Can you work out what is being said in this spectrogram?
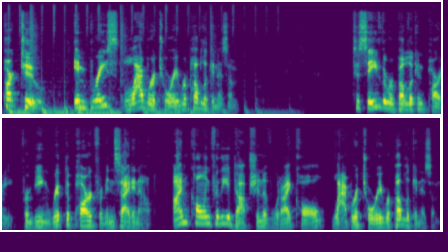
Part 2 Embrace Laboratory Republicanism. To save the Republican Party from being ripped apart from inside and out, I'm calling for the adoption of what I call laboratory republicanism.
